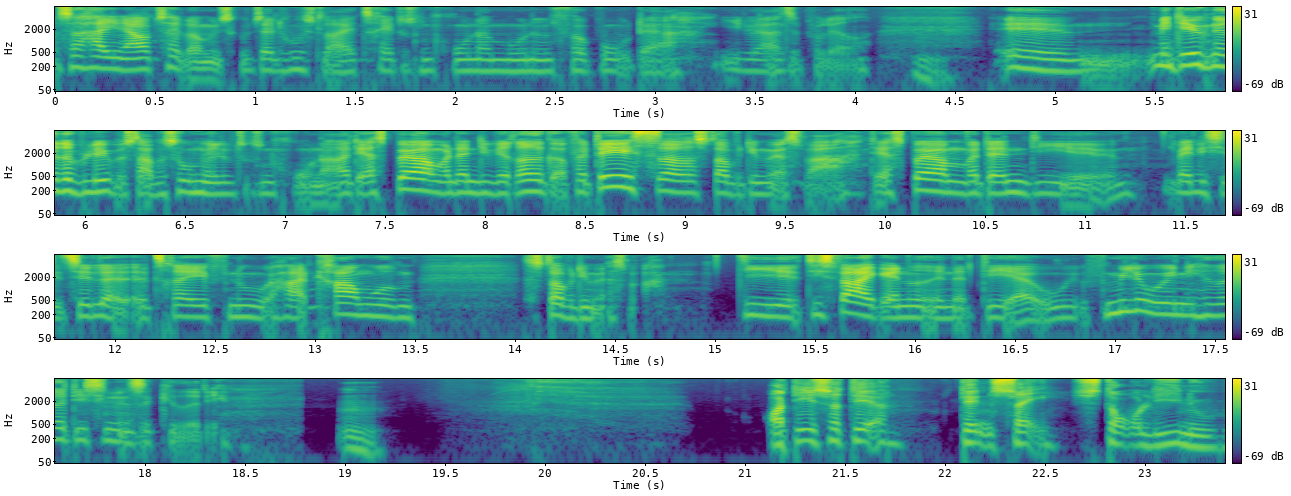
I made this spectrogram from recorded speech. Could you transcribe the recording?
Og så har de en aftale om, at vi skal betale husleje 3.000 kroner om måneden for at bo der i et værelse på ladet. Mm. Øhm, men det er jo ikke noget, der beløber sig på 211.000 kroner. Og det jeg spørger om, hvordan de vil redegøre for det, så stopper de med at svare. Det jeg spørger om, hvordan de, øh, hvad de siger til, at 3F nu har et krav mod dem, så stopper de med at svare. De, de svarer ikke andet, end at det er familieuenigheder, de er simpelthen så ked af det. Mm. Og det er så der, den sag står lige nu.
